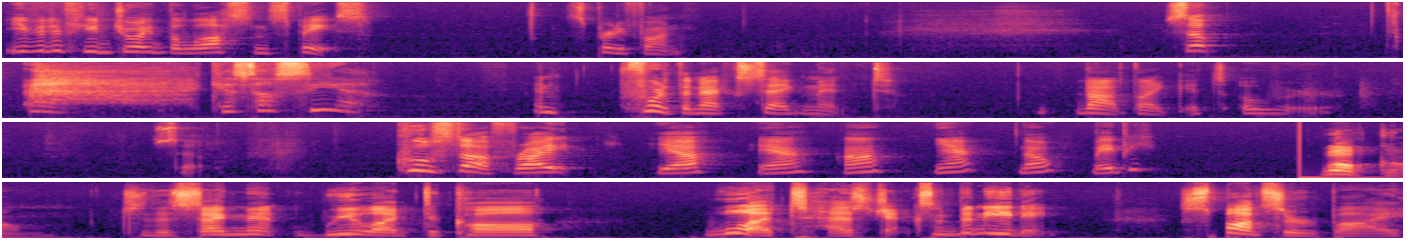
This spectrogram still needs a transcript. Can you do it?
even if you enjoyed the Lost in Space. It's pretty fun. So, I guess I'll see ya. For the next segment, not like it's over. So, cool stuff, right? Yeah, yeah, huh? Yeah, no, maybe. Welcome to the segment we like to call What Has Jackson Been Eating? Sponsored by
